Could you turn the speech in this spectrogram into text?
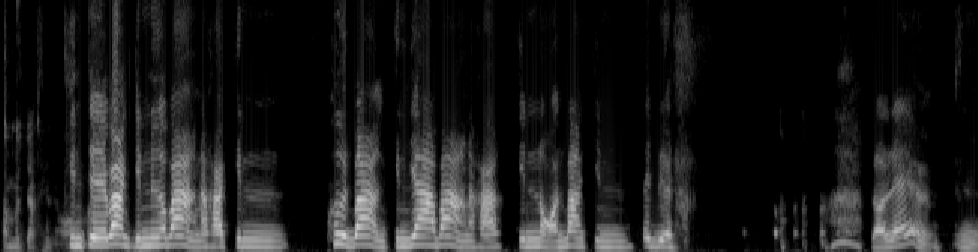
ทำมาจากเห็ดหอมกินเจบ้างกินเนื้อบ้างนะคะ กินพืชบ้าง กินหญ้าบ้างนะคะ กินหนอนบ้างกินไส้เดือนเราเล่นอืม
